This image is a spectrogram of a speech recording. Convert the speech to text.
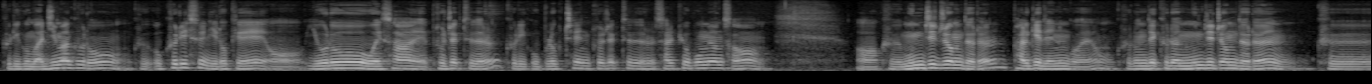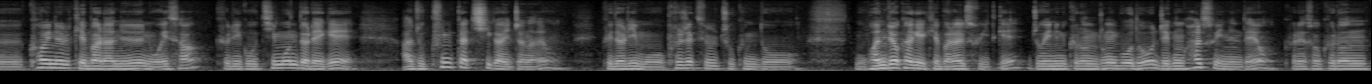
그리고 마지막으로 그 오크릿은 이렇게 어, 여러 회사의 프로젝트들 그리고 블록체인 프로젝트들을 살펴보면서 어, 그 문제점들을 발견되는 거예요. 그런데 그런 문제점들은 그 코인을 개발하는 회사 그리고 팀원들에게 아주 큰 가치가 있잖아요. 그들이 뭐 프로젝트를 조금 더뭐 완벽하게 개발할 수 있게 저희는 그런 정보도 제공할 수 있는데요. 그래서 그런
